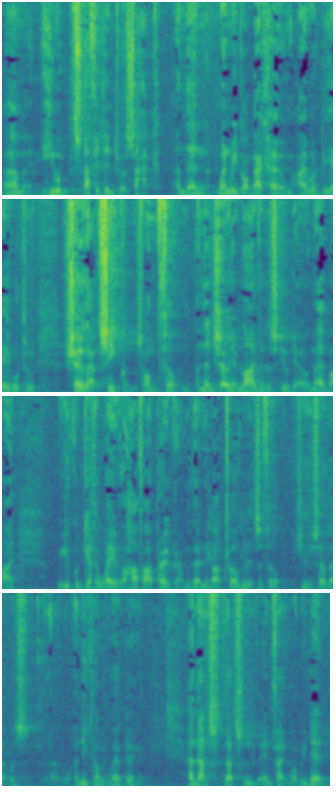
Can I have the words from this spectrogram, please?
um, he would stuff it into a sack. And then when we got back home, I would be able to show that sequence on film and then show him live in the studio. And thereby, you could get away with a half hour program with only about 12 minutes of film. See, so that was uh, an economic way of doing it. And that's, that's in, in fact what we did.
